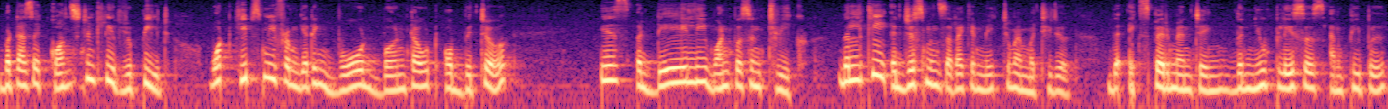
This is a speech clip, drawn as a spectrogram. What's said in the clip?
but as I constantly repeat, what keeps me from getting bored, burnt out or bitter is a daily 1% tweak, the little adjustments that I can make to my material, the experimenting, the new places and people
